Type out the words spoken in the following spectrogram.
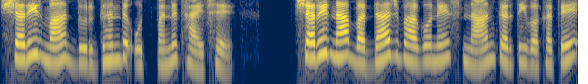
શરીરમાં દુર્ગંધ ઉત્પન્ન થાય છે. શરીરના બધા જ ભાગોને સ્નાન કરતી વખતે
